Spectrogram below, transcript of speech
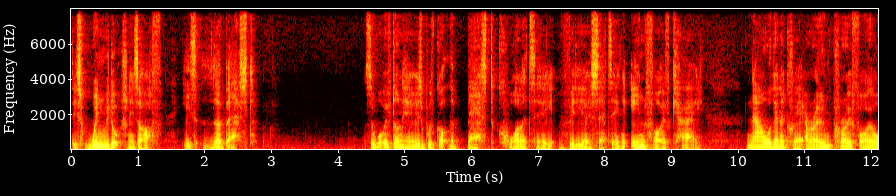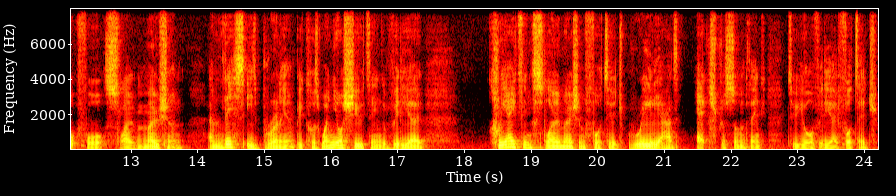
this wind reduction is off is the best. So what we've done here is we've got the best quality video setting in 5K now we're going to create our own profile for slow motion. And this is brilliant because when you're shooting video, creating slow motion footage really adds extra something to your video footage.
